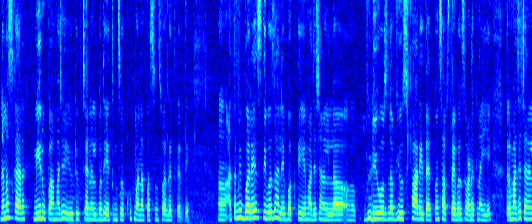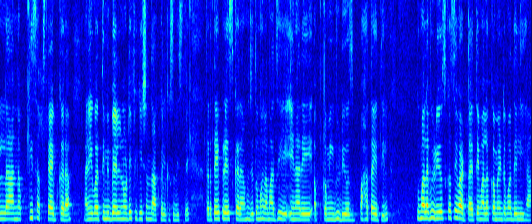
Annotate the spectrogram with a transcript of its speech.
नमस्कार मी रूपा माझ्या यूट्यूब चॅनलमध्ये तुमचं खूप मनापासून स्वागत करते. आता मी बरेच दिवस झाले बघते आहे माझ्या चॅनलला व्हिडिओजला व्ह्यूज फार येत आहेत पण सबस्क्रायबर्स वाढत नाही आहे तर माझ्या चॅनलला नक्की सबस्क्राईब करा आणि वरती मी बेल नोटिफिकेशन दाखवेल कसं दिसते तर ते प्रेस करा म्हणजे तुम्हाला माझे येणारे अपकमिंग व्हिडिओज पाहता येतील. तुम्हाला व्हिडिओज कसे वाटत आहेत ते मला कमेंटमध्ये लिहा.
